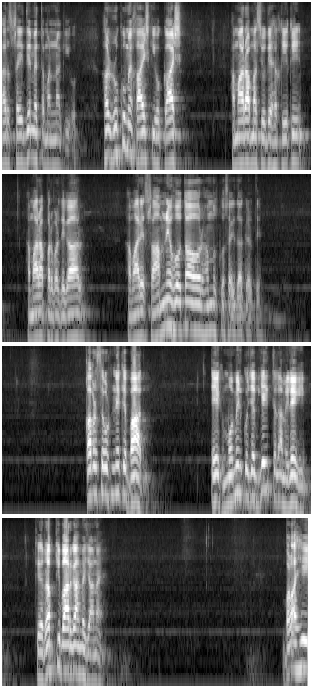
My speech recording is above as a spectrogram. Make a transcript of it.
हर सजदे में तमन्ना की हो, हर रुकू में ख्वाहिश की हो, काश हमारा मस्जिद हकीकी, हमारा परवरदिगार हमारे सामने होता और हम उसको सजदा करते। कब्र से उठने के बाद एक मोमिन को जब ये इतला मिलेगी कि रब की बारगाह में जाना है, बड़ा ही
